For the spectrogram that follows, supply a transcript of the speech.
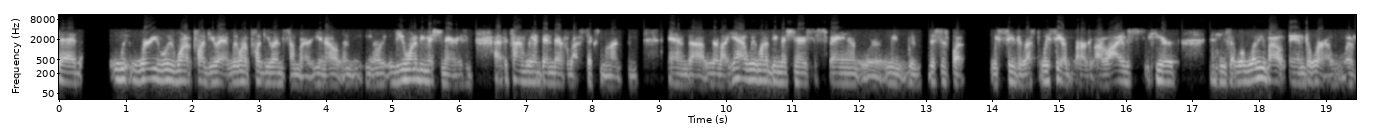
said, we, where do we want to plug you in? We want to plug you in somewhere, you know, and, you know, do you want to be missionaries? And at the time we had been there for about six months and, and, uh, we were like, yeah, we want to be missionaries to Spain. We're, we, we, this is what we see the rest, we see our, our, our lives here. And he said, well, what about Andorra? Have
